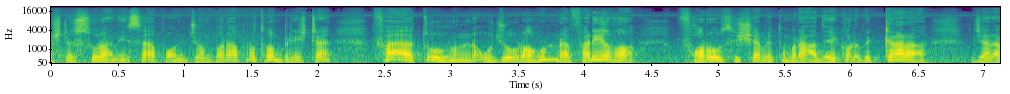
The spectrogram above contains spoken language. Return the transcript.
আসলে সুরানিসা পঞ্চম পারা, প্রথম পৃষ্ঠা, ফাতুহুন্না উজু রহুন্না ফারিয়াদা ফরজ হিসাবে তোমরা আদায় করবে। কারা? যারা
